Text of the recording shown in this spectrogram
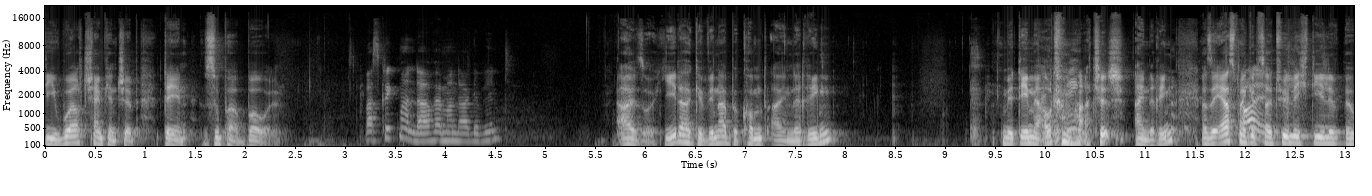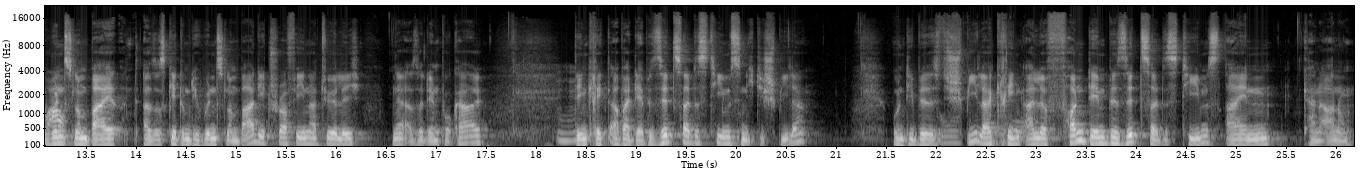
die World Championship, den Super Bowl. Was kriegt man da, wenn man da gewinnt? Also, jeder Gewinner bekommt einen Ring, mit dem er Ein automatisch einen Ring. Also erstmal gibt es natürlich die äh, Wow. Vince Lombardi, also es geht um die Vince Lombardi Trophy natürlich, ne, also den Pokal. Den kriegt aber der Besitzer des Teams, nicht die Spieler. Und die Be Spieler kriegen alle von dem Besitzer des Teams einen, keine Ahnung,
